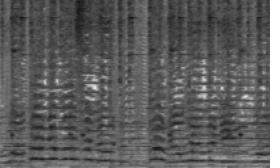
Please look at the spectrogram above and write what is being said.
Uno, uno, saludo. Uno, uno, uno, uno.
